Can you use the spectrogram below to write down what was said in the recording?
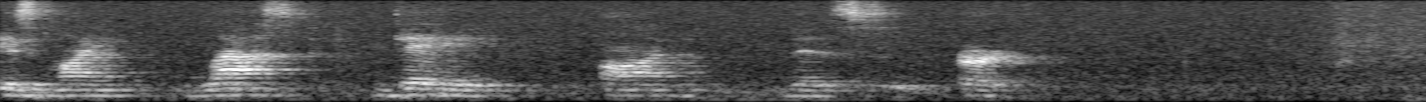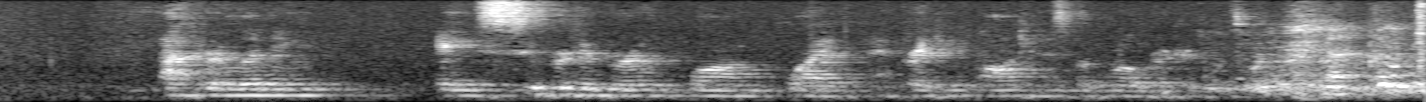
is my last day on this earth. After living a super duper long life and breaking all Guinness Book World Records.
